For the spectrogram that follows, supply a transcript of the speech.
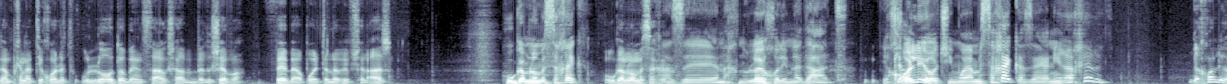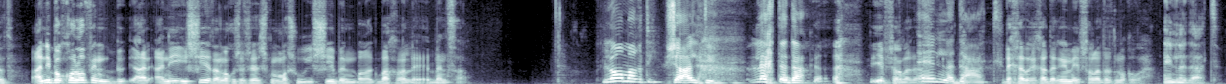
גם מבחינת יכולת. הוא לא אותו בן סער שהיה בבאר שבע ובהפועל תל אביב של אז. הוא גם לא משחק, הוא גם לא משחק. אז אה, אנחנו לא יכולים לדעת. יכול להיות שאם הוא היה משחק, אז זה היה נראה אחרת. יכול להיות. אני בכל אופן, אני אישית, אני לא חושב שיש משהו אישי בין ברק בכר לבן סער. לא אמרתי, שאלתי. לך תדע. אי אפשר לדעת. אין לדעת. בחדרי חדרים אי אפשר לדעת מה קורה. אין לדעת.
